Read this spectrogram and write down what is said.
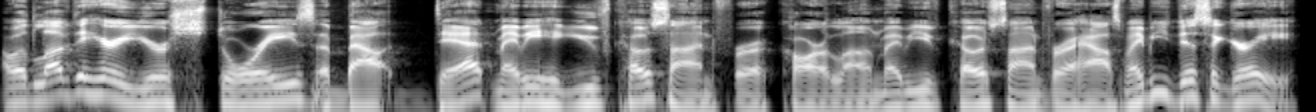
I would love to hear your stories about debt. Maybe you've co signed for a car loan. Maybe you've co signed for a house. Maybe you disagree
